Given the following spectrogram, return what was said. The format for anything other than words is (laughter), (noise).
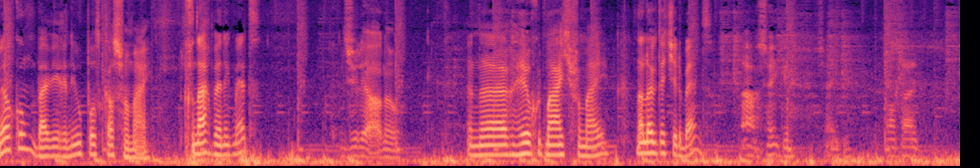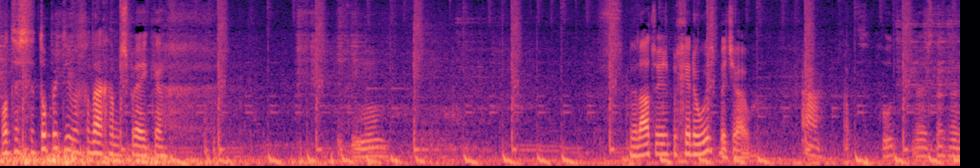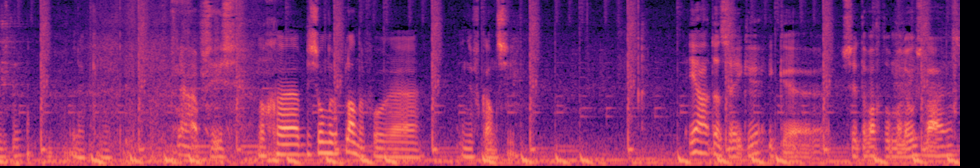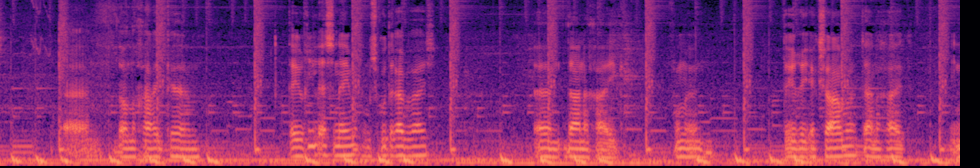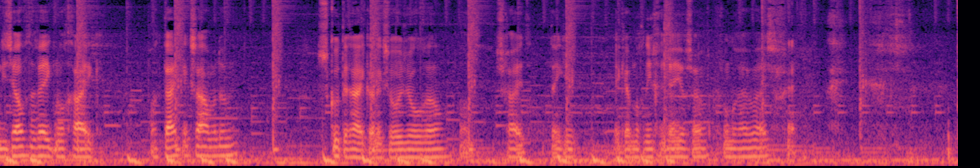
Welkom bij weer een nieuwe podcast van mij. Vandaag ben ik met Giuliano. een eh, heel goed maatje van mij. Nou, leuk dat je er bent. Ah, zeker. Zeker. Altijd. Wat is de topic die we vandaag gaan bespreken? Man. Nou, laten we eerst beginnen. Hoe is het met jou? Ah, goed. Rustig, rustig. Lekker. Ja, precies. Nog eh, bijzondere plannen voor eh, in de vakantie? Ja, dat zeker. Ik eh, zit te wachten op mijn loodsalaris. Ehm, dan ga ik ehm, theorielessen nemen voor mijn scooterrijbewijs. Ehm, daarna ga ik voor mijn theorie-examen. Daarna ga ik in diezelfde week nog ga ik praktijkexamen doen. Scooterrij kan ik sowieso wel, want scheid, denk ik. Ik heb nog niet gereden of zo, zonder rijbewijs. (laughs)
